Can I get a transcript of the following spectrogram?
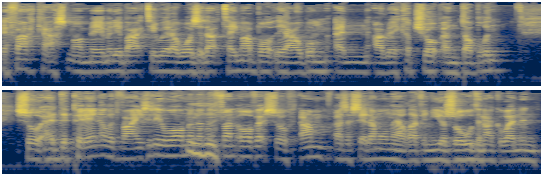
if I cast my memory back to where I was at that time, I bought the album in a record shop in Dublin. So it had the parental advisory warning on the mm-hmm. front of it. So I'm, as I said, I'm only 11 years old, and I go in and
